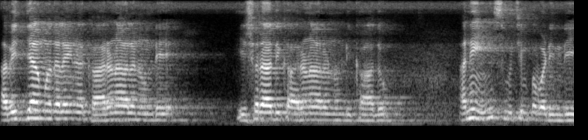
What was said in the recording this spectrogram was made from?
అవిద్య మొదలైన కారణాల నుండి ఈశ్వరాది కారణాల నుండి కాదు. అని సూచింపబడింది.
